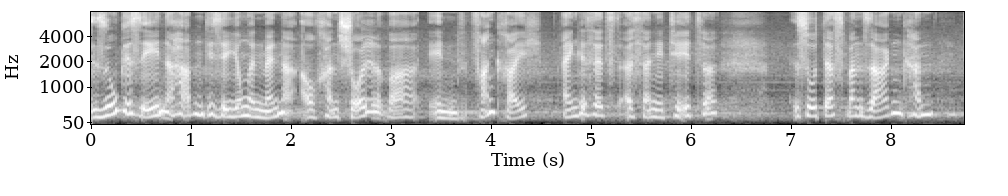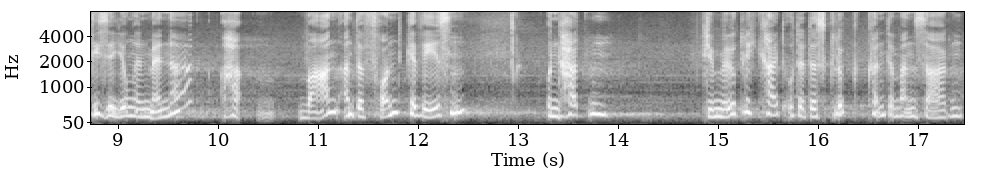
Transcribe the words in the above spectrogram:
so gesehen haben diese jungen Männer, auch Hans Scholl war in Frankreich eingesetzt als Sanitäter, so dass man sagen kann, diese jungen Männer waren an der Front gewesen und hatten die Möglichkeit oder das Glück, könnte man sagen,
